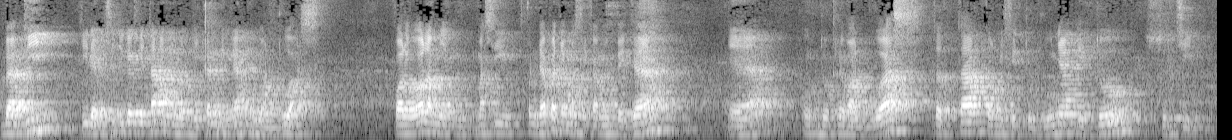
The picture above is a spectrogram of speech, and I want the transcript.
babi, tidak bisa juga kita analogikan dengan hewan buas. Walau alam yang masih pendapat yang masih kami pegang, ya untuk hewan buas tetap kondisi tubuhnya itu suci.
